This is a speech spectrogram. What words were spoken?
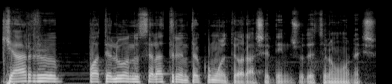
chiar uh, poate luându-se la trântă cu multe orașe din județul Mureș.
